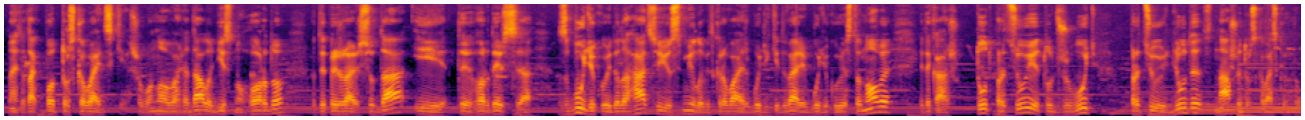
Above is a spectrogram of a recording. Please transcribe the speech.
знаєте, так, по-трускавенськи, щоб воно виглядало дійсно гордо. Ти приїжджаєш сюди і ти гордишся з будь-якою делегацією, сміло відкриваєш будь-які двері будь-якої установи, і ти кажеш, тут працює, тут живуть, працюють люди з нашої трускавецької громади.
